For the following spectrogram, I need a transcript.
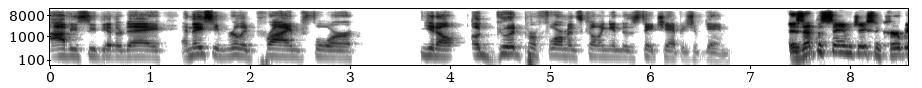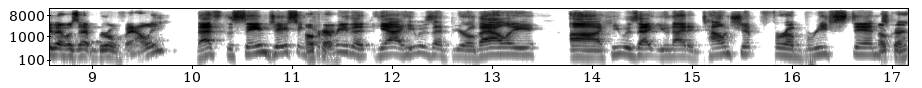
obviously, the other day. And they seem really primed for, you know, a good performance going into the state championship game. Is that the same Jason Kirby that was at Bureau Valley? That's the same Jason Okay. Kirby that, yeah, he was at Bureau Valley. Uh, he was at United Township for a brief stint. Okay.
